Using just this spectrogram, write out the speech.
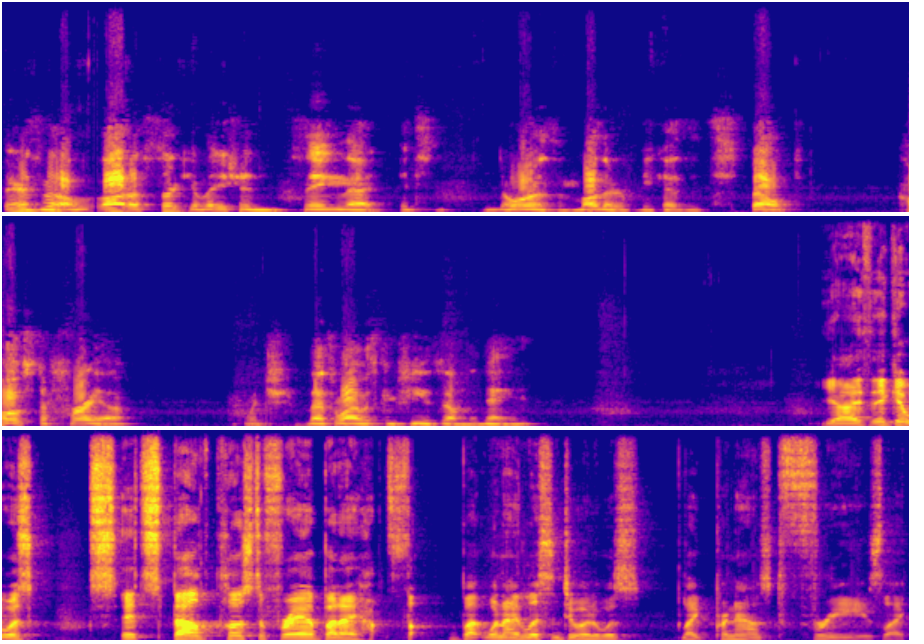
there's been a lot of circulation saying that it's Nora's mother because it's spelt close to Freya, which that's why I was confused on the name. Yeah, I think it was it's spelled close to Freya, but I th- but when I listened to it, it was like pronounced freeze, like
